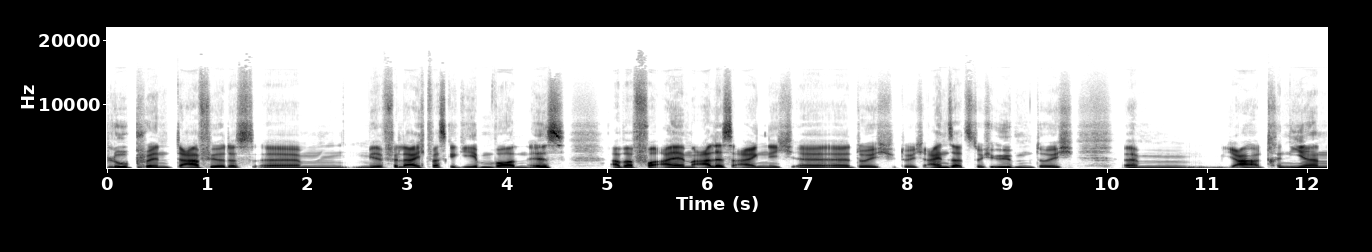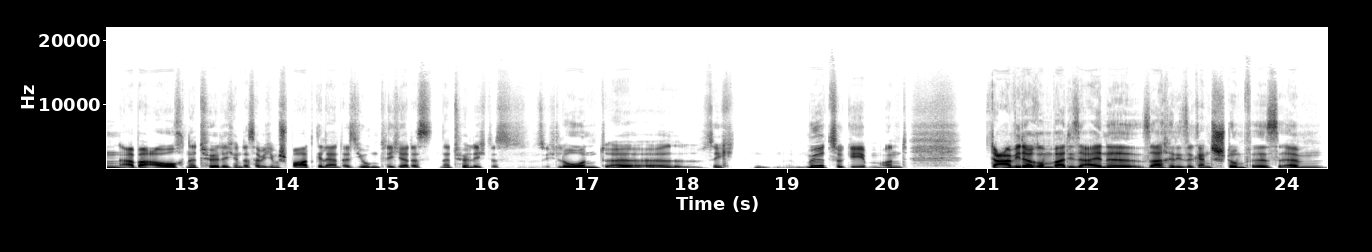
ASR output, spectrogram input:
Blueprint dafür, dass ähm, mir vielleicht was gegeben worden ist, aber vor allem alles eigentlich äh, äh, durch, durch Einsatz, durch Üben, durch ähm, ja, Trainieren, aber auch natürlich, und das habe ich im Sport gelernt als Jugendlicher, dass natürlich das sich lohnt, äh, äh sich Mühe zu geben. Und da wiederum war diese eine Sache, die so ganz stumpf ist, ähm,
